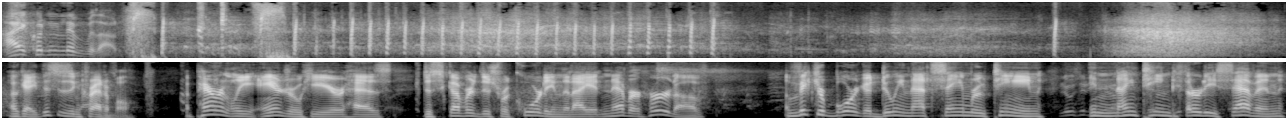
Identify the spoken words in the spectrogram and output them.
I couldn't live without it. Okay, this is incredible. Apparently, Andrew here has discovered this recording that I had never heard of Victor Borge doing that same routine in 1937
